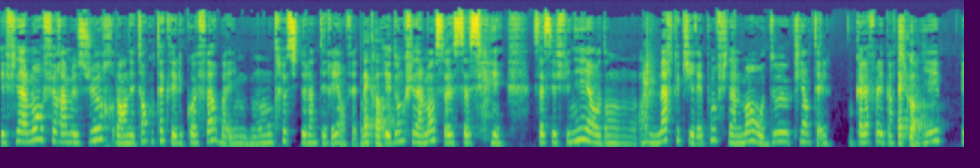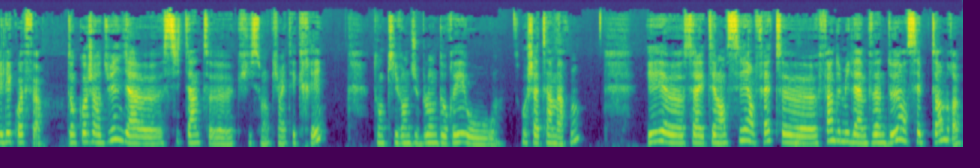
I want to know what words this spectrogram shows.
Et finalement au fur et à mesure bah, en étant en contact avec les coiffeurs bah, ils m'ont montré aussi de l'intérêt en fait. D'accord. Et donc finalement ça ça s'est fini en, en une marque qui répond finalement aux deux clientèles. Donc à la fois les particuliers et les coiffeurs donc aujourd'hui, il y a euh, six teintes euh, qui sont qui ont été créées, donc qui vont du blond doré au, au châtain marron. Et euh, ça a été lancé en fait fin 2022 en septembre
